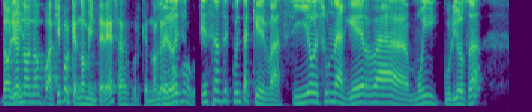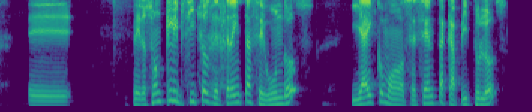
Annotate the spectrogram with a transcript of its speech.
No, yo no, Es- no, aquí porque no me interesa, porque no le Pero es, haz de cuenta que vacío, es una guerra muy curiosa. eh, pero son clipsitos de 30 segundos y hay como 60 capítulos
